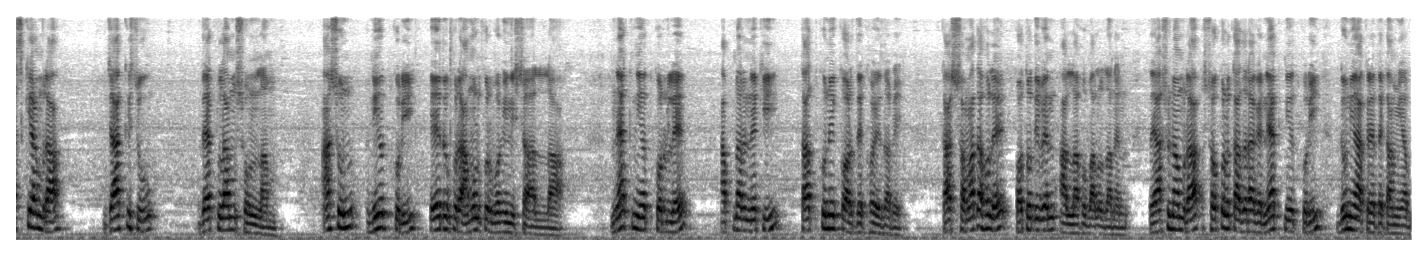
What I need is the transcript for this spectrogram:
আজকে আমরা যা কিছু দেখলাম, শুনলাম, আসুন নিয়ত করি, এর উপরে আমল করব ইনশাআল্লাহ। ন্যাক নিয়ত করলে আপনার নেকি তাৎক্ষণিক অর্ধেক হয়ে যাবে। কাজ সমাধা হলে কত দিবেন, আল্লাহ ভালো জানেন। তাই আসুন আমরা সকল কাজের আগে ন্যাক নিয়ত করি, দুনিয়া আখড়াতে কামিয়াব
